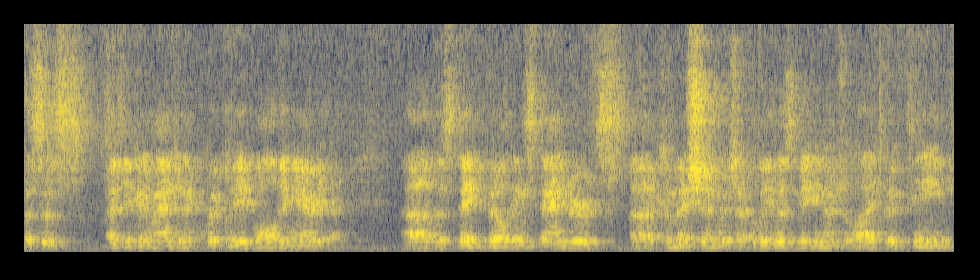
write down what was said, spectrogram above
this is, as you can imagine, a quickly evolving area. The State Building Standards Commission, which I believe is meeting on July 15th,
